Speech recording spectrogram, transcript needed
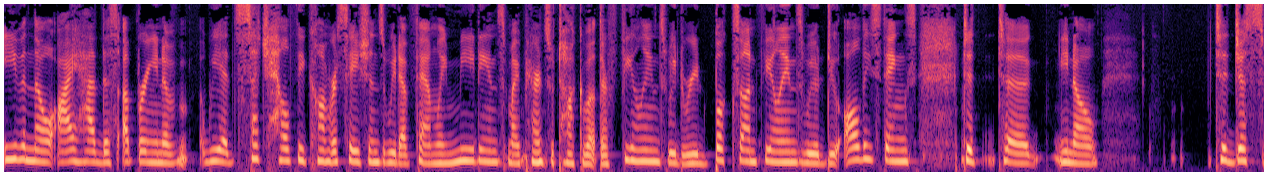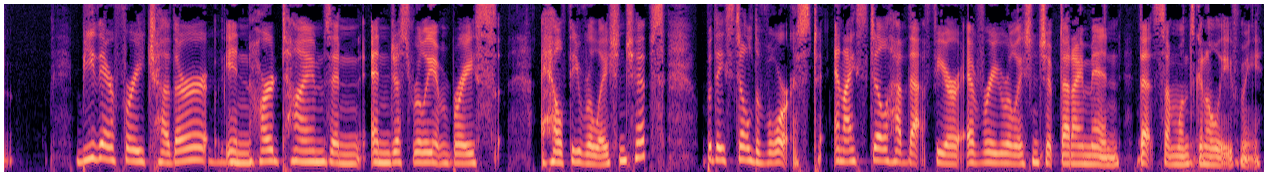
even though I had this upbringing of, we had such healthy conversations. We'd have family meetings. My parents would talk about their feelings. We'd read books on feelings. We would do all these things to, to, you know, to just be there for each other in hard times and and just really embrace healthy relationships but they still divorced. And i still have that fear every relationship that i'm in that someone's going to leave me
